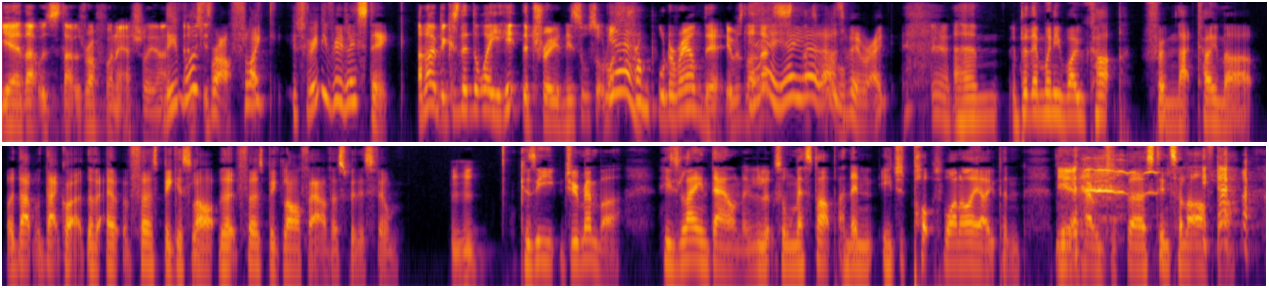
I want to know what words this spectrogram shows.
Yeah, that was that was rough, wasn't it? Actually, That- It was rough. Like it's really realistic. I know because then the way he hit the tree and he's all sort of like Yeah. crumpled around it. It was like yeah, that's, yeah, yeah. That was a bit right. Yeah. Um, but then when he woke up from that coma, that that got the uh, first biggest laugh, the first big laugh out of us with this film. Mhm. Because he, do you remember? He's laying down and he looks all messed up, and then he just pops one eye open. Me and Yeah. Harry just burst into laughter.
